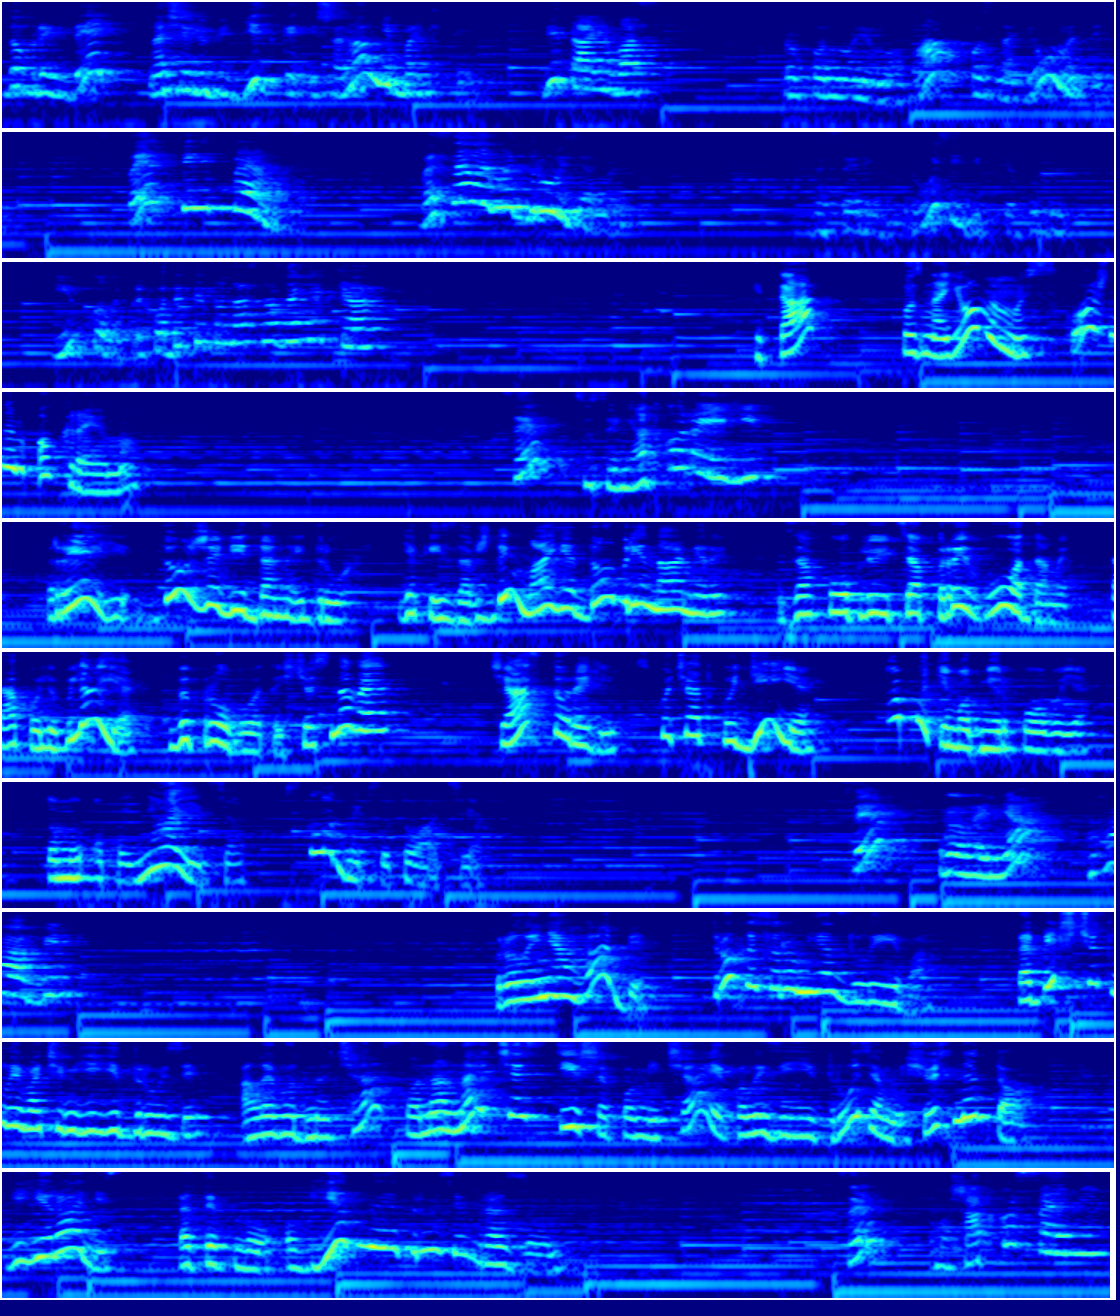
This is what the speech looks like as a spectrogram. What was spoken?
Добрий день, наші любі дітки і шановні батьки! Вітаю вас! Пропонуємо вам познайомитись з Пеппі і Пелс, веселими друзями. Веселі друзі, дітки, будуть інколи приходити до нас на заняття. І так познайомимось з кожним окремо. Це цуценятко Реї. Реї дуже відданий друг, який завжди має добрі наміри, захоплюється пригодами та полюбляє випробувати щось нове. Часто Реї спочатку діє, а потім обмірковує, тому опиняється в складних ситуаціях. Це кроленя Габі. Кроленя Габі трохи сором'язлива та більш чутлива, чим її друзі, але водночас вона найчастіше помічає, коли з її друзями щось не так. Її радість та тепло об'єднує друзів разом. Це лошадко Семі.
